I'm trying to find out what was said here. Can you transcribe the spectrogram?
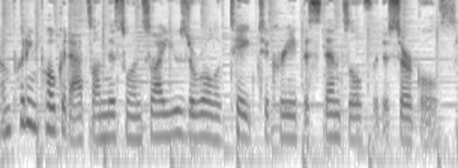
I'm putting polka dots on this one so I used a roll of tape to create the stencil for the circles.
